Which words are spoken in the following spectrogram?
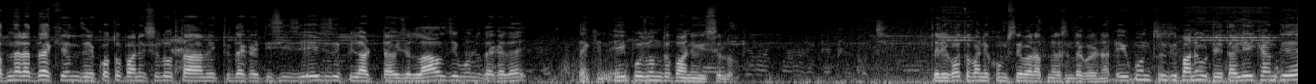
আপনারা দেখেন যে কত পানি ছিল তা আমি একটু দেখাইতেছি যে এই যে পিলারটা, ওই যে লাল যে বন্ধু দেখা যায়, দেখেন এই পর্যন্ত পানি হয়েছিল তাহলে কত পানি কমছে এবার আপনারা চিন্তা করেন? আর এই পর্যন্ত যদি পানি উঠে, তাহলে এইখান দিয়ে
